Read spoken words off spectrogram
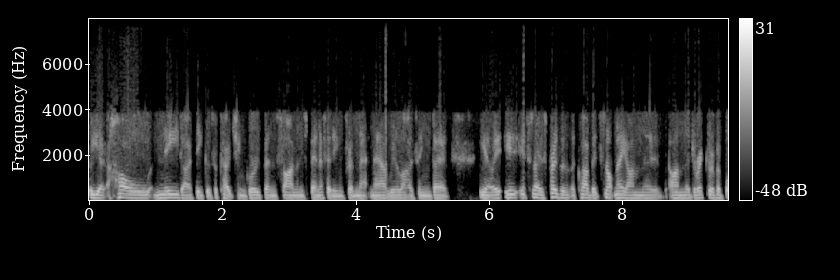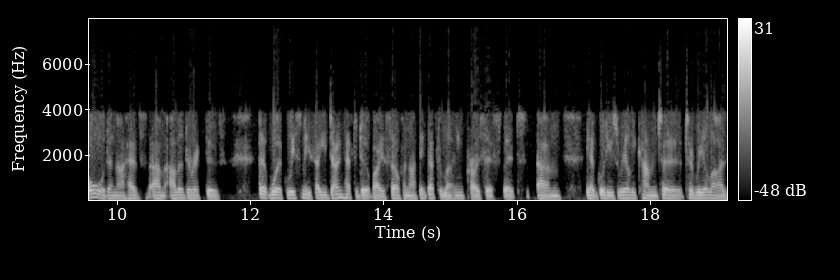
yeah, whole need, I think, as a coaching group, and Simon's benefiting from that now, realising that, you know, it, it's not as president of the club, it's not me. I'm the I'm the director of a board, and I have um, other directors that work with me. So you don't have to do it by yourself, and I think that's a learning process that um, you know Goody's really come to to realise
